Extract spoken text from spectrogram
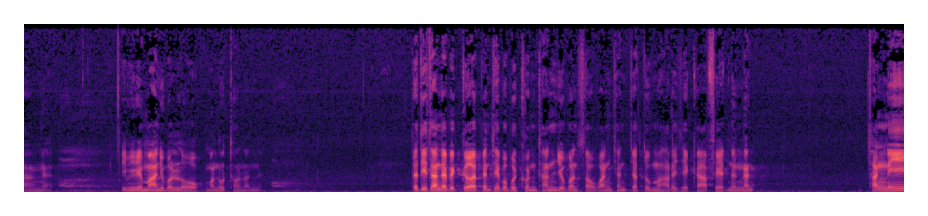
างเนี่ยที่มีวิมานอยู่บนโลกมนุษย์เท่านั้นเนี่ย แต่ที่ท่านได้ไปเกิดเป็นเทพบุตรคนทันอยู่บนสวรรค์ชั้นจตุมหาราชกาเฟสหนึ่งนั้น ทั้งนี้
